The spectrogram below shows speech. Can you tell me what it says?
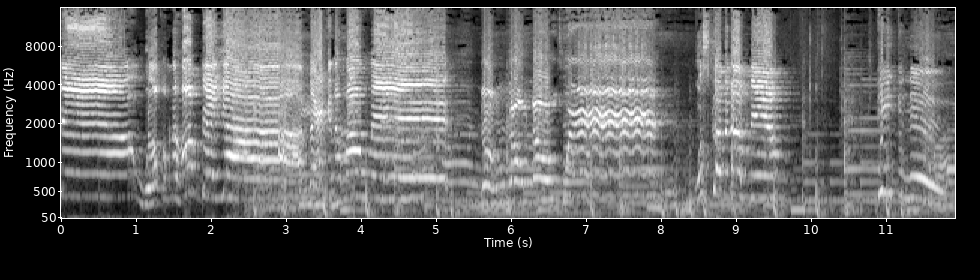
now. Welcome to Hump Day, y'all. Back in a moment. Don't go nowhere. What's coming up now? Pink news.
